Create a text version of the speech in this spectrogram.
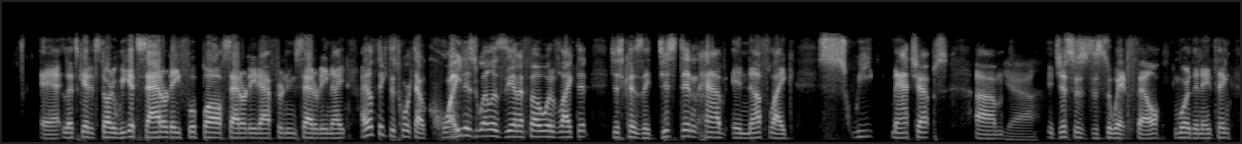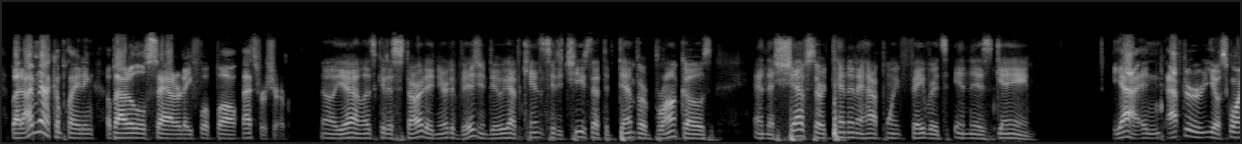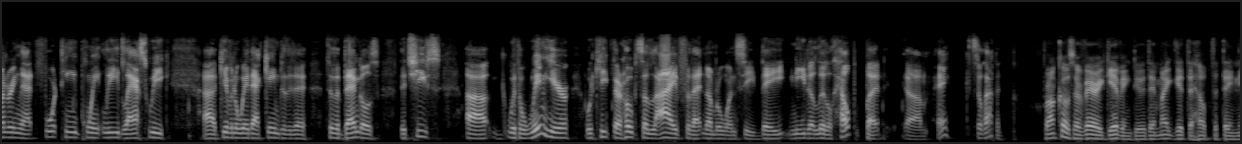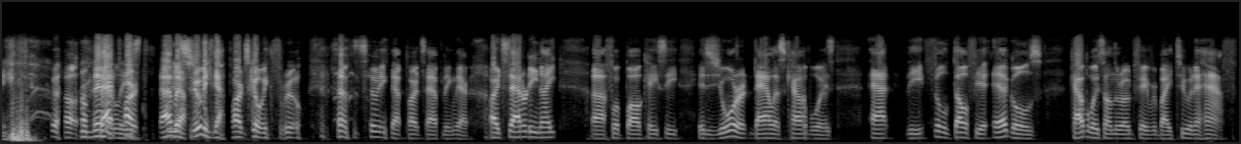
and let's get it started. We get Saturday football, Saturday afternoon, Saturday night. I don't think this worked out quite as well as the NFL would have liked it, just because they just didn't have enough like sweet matchups. Um, Yeah. it just is just the way it fell more than anything. But I'm not complaining about a little Saturday football. That's for sure. Oh yeah, let's get us started in your division, dude. We got the Kansas City Chiefs at the Denver Broncos, and the Chefs are ten and a half point favorites in this game. Yeah, and after you know squandering that 14 point lead last week, uh, giving away that game to the to the Bengals, the Chiefs uh, with a win here would keep their hopes alive for that number one seed. They need a little help, but um, hey, it could still happen. Broncos are very giving, dude. They might get the help that they need from them that at part. I'm Yeah. assuming that part's going through. I'm assuming that part's happening there. All right, Saturday night uh, football, Casey. It is your Dallas Cowboys at the Philadelphia Eagles. Cowboys on the road favored by two and a half.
